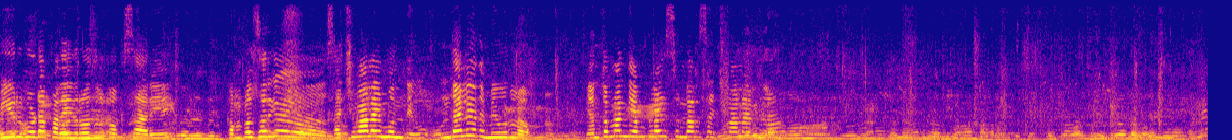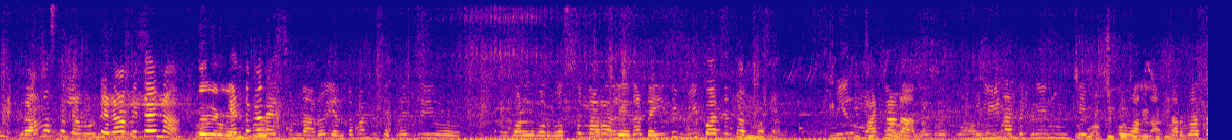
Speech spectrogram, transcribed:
మీరు కూడా పదహైదు రోజులకు ఒకసారి కంపల్సరీగా సచివాలయం ఉంది. ఉందా లేదా మీ ఊర్లో? ఎంతమంది ఎంప్లాయీస్ ఉన్నారు సచివాలయంలో? గ్రామస్తుల్లో ఉండేరా పెద్దయినా ఎంతమంది ఉన్నారు? ఎంతమంది సెక్రటరీ వాళ్ళు వారు వస్తున్నారా లేదా? డైలీ మీ బాధ్యత అన్నమాట. మీరు మాట్లాడాలి. క్లీన్ అండ్ గ్రీన్ చేయించుకోవాలా తర్వాత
